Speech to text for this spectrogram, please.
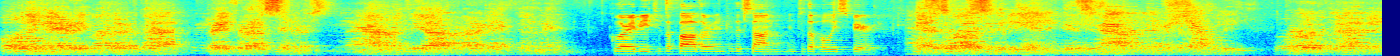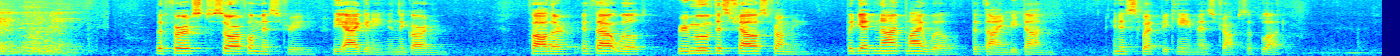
Holy Mary, Mother of God, pray for us sinners, now and at the hour of our death. Amen. Glory be to the Father, and to the Son, and to the Holy Spirit. As it was in the beginning, is now, and ever shall be, world without end. Amen. The first sorrowful mystery, the agony in the garden. Father, if thou wilt, remove this chalice from me, but yet not my will, but thine be done and his sweat became as drops of blood.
